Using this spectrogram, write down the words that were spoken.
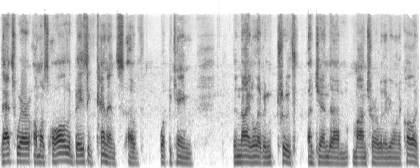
that's where almost all the basic tenets of what became the 9/11 Truth agenda mantra, whatever you want to call it,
